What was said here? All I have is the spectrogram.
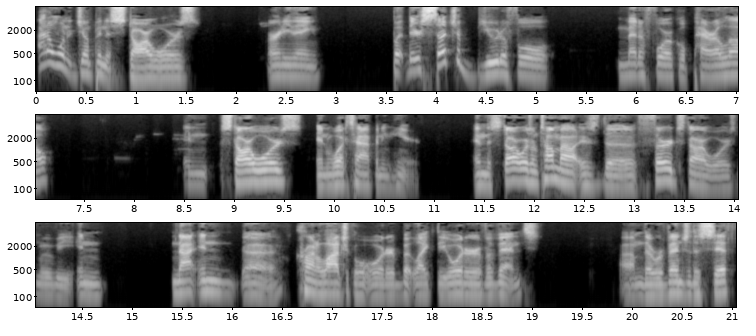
I don't want to jump into Star Wars or anything, but there's such a beautiful metaphorical parallel in Star Wars and what's happening here. And the Star Wars I'm talking about is the third Star Wars movie in not in uh, chronological order, but like the order of events. Um, the Revenge of the Sith.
